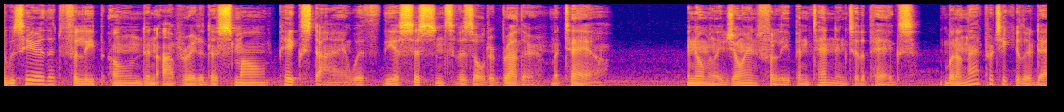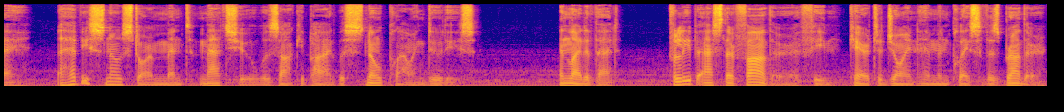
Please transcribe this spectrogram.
It was here that Philippe owned and operated a small pigsty with the assistance of his older brother, Mathieu. He normally joined Philippe in tending to the pigs, but on that particular day, a heavy snowstorm meant Mathieu was occupied with snow plowing duties. In light of that, Philippe asked their father if he cared to join him in place of his brother,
